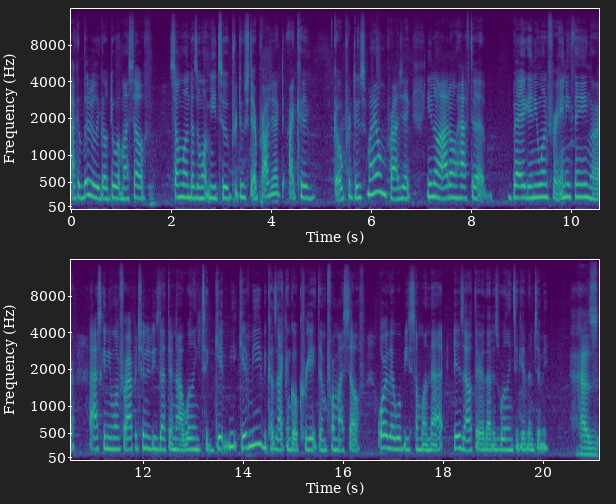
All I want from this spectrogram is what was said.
I could literally go do it myself. Someone doesn't want me to produce their project, I could go produce my own project. You know, I don't have to beg anyone for anything or ask anyone for opportunities that they're not willing to give me give me because I can go create them for myself or there will be someone that is out there that is willing to give them to me. has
